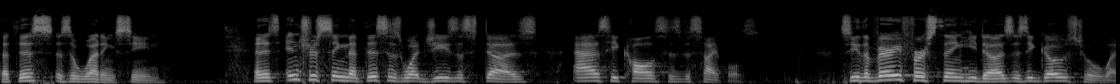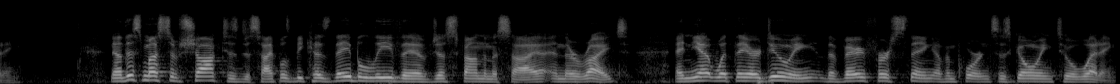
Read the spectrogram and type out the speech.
that this is a wedding scene. And it's interesting that this is what Jesus does as he calls his disciples. See, the very first thing he does is he goes to a wedding. Now, this must have shocked his disciples because they believe they have just found the Messiah and they're right. And yet, what they are doing, the very first thing of importance, is going to a wedding.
